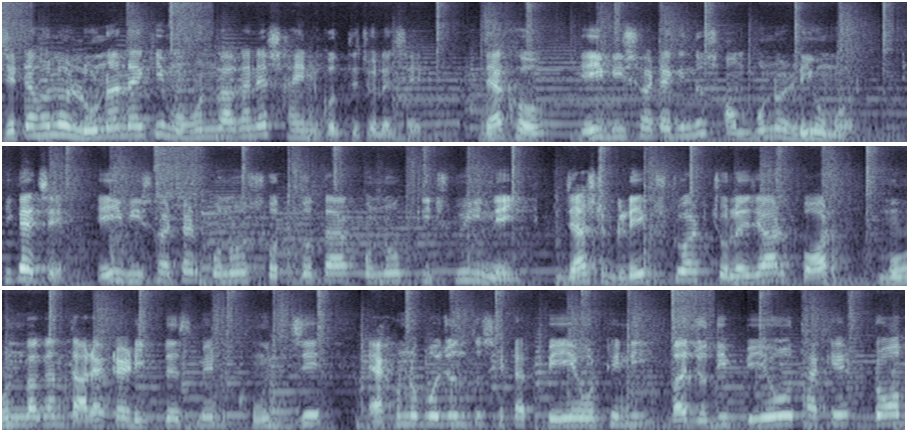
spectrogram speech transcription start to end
যেটা হলো লুনা নাকি মোহনবাগানে সাইন করতে চলেছে। দেখো, এই বিষয়টা কিন্তু সম্পূর্ণ রিউমোর, ঠিক আছে? এই বিষয়টার কোনো সত্যতা, কোনো কিছুই নেই। জাস্ট গ্রেক স্টুয়ার্ট চলে যাওয়ার পর মোহনবাগান তার একটা রিপ্লেসমেন্ট খুঁজছে। এখনও পর্যন্ত সেটা পেয়ে ওঠেনি বা যদি পেয়েও থাকে টপ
